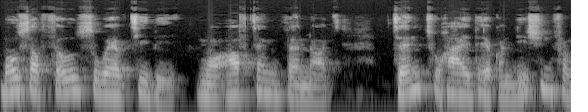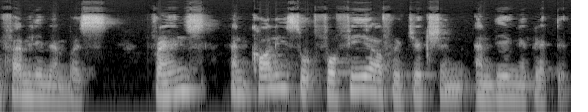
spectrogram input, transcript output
Most of those who have TB, more often than not, tend to hide their condition from family members, friends, and colleagues for fear of rejection and being neglected.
